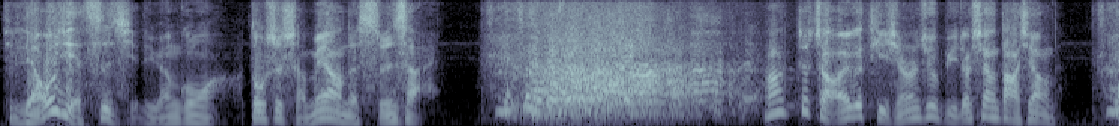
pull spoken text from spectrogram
就了解自己的员工啊，都是什么样的损色。啊，就找一个体型就比较像大象的。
